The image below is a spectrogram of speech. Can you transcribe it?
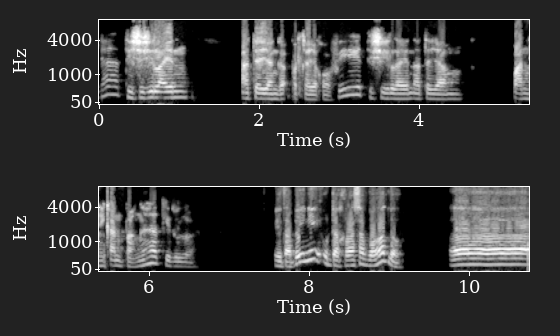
ya di sisi lain ada yang nggak percaya covid di sisi lain ada yang panikan banget gitu loh Ya, tapi ini udah kerasa banget loh. Eh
